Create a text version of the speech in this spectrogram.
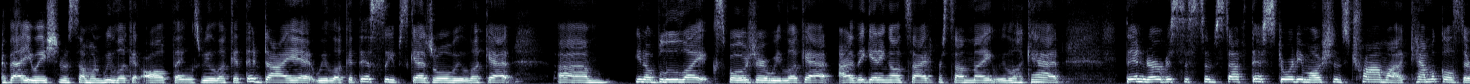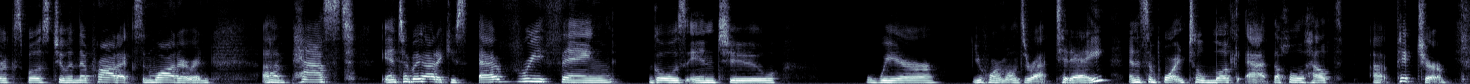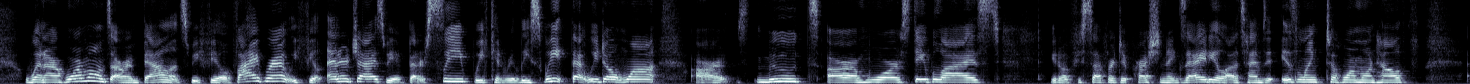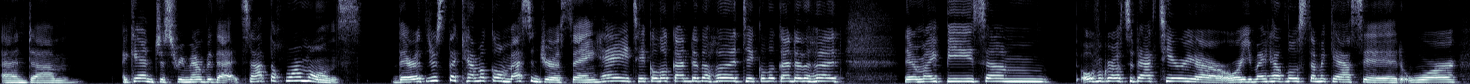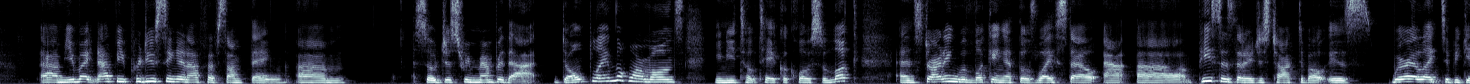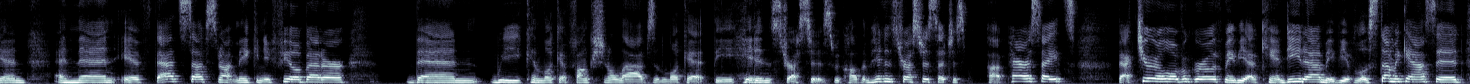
evaluation with someone, we look at all things. We look at their diet, we look at their sleep schedule, we look at um, you know, blue light exposure, we look at are they getting outside for sunlight, we look at their nervous system stuff, their stored emotions, trauma, chemicals they're exposed to in their products and water and um, past antibiotic use. Everything goes into where your hormones are at today. And it's important to look at the whole health uh, picture. When our hormones are in balance, we feel vibrant, we feel energized, we have better sleep, we can release weight that we don't want, our moods are more stabilized. You know, if you suffer depression, anxiety, a lot of times it is linked to hormone health. And um, again, just remember that it's not the hormones. They're just the chemical messengers saying, hey, take a look under the hood, take a look under the hood there might be some overgrowth of bacteria, or you might have low stomach acid, or um, you might not be producing enough of something. Um, so just remember that. Don't blame the hormones. You need to take a closer look. And starting with looking at those lifestyle uh, pieces that I just talked about is where I like to begin. And then if that stuff's not making you feel better, then we can look at functional labs and look at the hidden stressors. We call them hidden stressors, such as uh, parasites, bacterial overgrowth, maybe you have candida, maybe you have low stomach acid.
